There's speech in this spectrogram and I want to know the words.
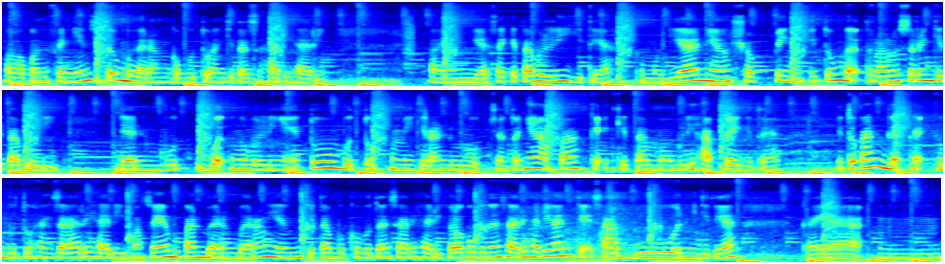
Kalau convenience itu barang kebutuhan kita sehari-hari. Uh, yang biasa kita beli gitu ya. Kemudian yang shopping itu nggak terlalu sering kita beli. Dan bu buat ngebelinya itu butuh pemikiran dulu. Contohnya apa? Kayak kita mau beli HP gitu ya itu kan nggak kayak kebutuhan sehari-hari. Maksudnya bukan barang-barang yang kita kebutuhan sehari-hari. Kalau kebutuhan sehari-hari kan kayak sabun gitu ya. Kayak hmm,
